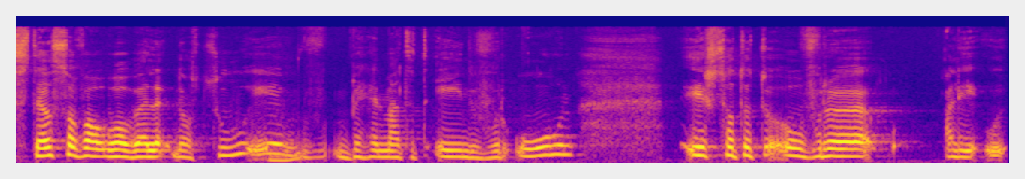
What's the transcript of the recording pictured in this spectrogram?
stilstaan van wat wil ik naartoe. hè. Begin met het einde voor ogen. Eerst had het over eh, allee, hoe,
